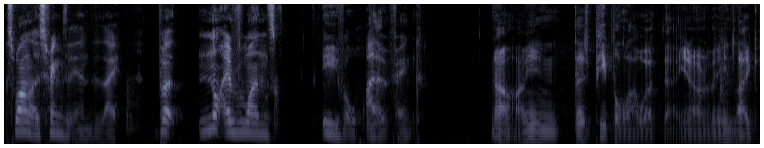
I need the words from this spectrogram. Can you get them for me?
it's one of those things at the end of the day. But not everyone's evil, I don't think. No, I mean, there's people that work there. You know what I mean? Like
